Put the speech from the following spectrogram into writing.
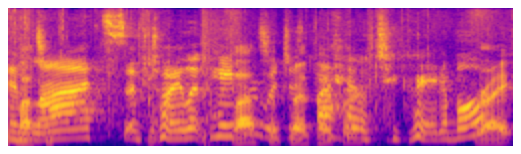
and Lots of- lots, of, toilet paper, Lots of which is paper. biodegradable. Right.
